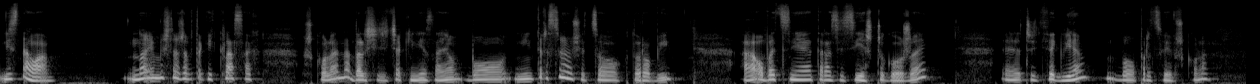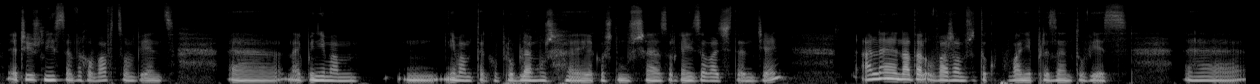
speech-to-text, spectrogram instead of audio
nie znała. No i myślę, że w takich klasach w szkole nadal się dzieciaki nie znają, bo nie interesują się, co kto robi. A obecnie teraz jest jeszcze gorzej. E, czyli tak wiem, bo pracuję w szkole. Ja czyli już nie jestem wychowawcą, więc e, no jakby nie mam, nie mam tego problemu, że jakoś muszę zorganizować ten dzień. Ale nadal uważam, że to kupowanie prezentów jest e,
